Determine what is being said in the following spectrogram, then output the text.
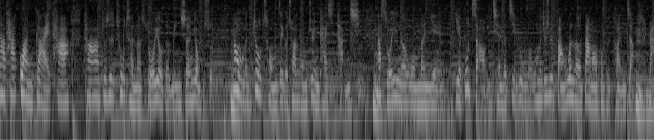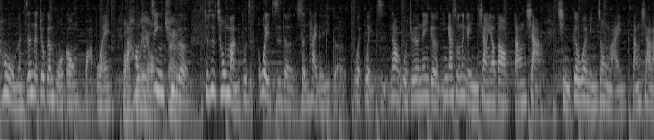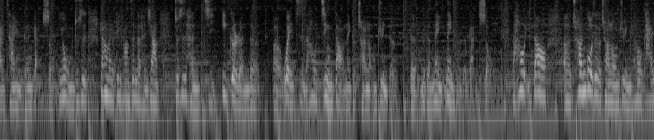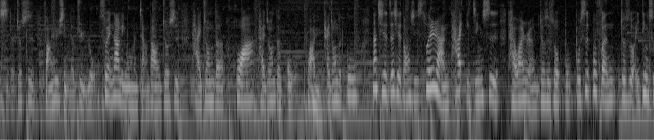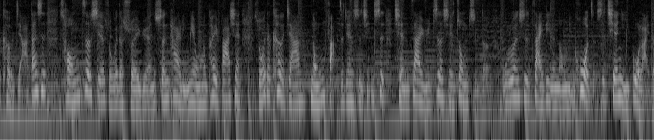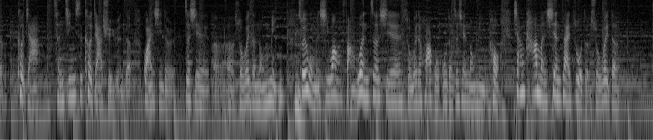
那它灌溉，它它就是促成了所有的民生用水。嗯、那我们就从这个川龙郡开始谈起。嗯、那所以呢，我们也也不找以前的记录了，我们就是访问了大毛埔的团长，嗯、然后我们真的就跟伯公寡杯，然后就进去了，就是充满不知未知的生态的一个位位置。那我觉得那个应该应该说那个影像要到当下，请各位民众来当下来参与跟感受，因为我们就是让那个地方真的很像，就是。很挤一个人的呃位置，然后进到那个传龙郡的的那个内内部的感受。然后一到呃穿过这个川龙郡以后，开始的就是防御型的聚落，所以那里我们讲到的就是台中的花、台中的果、花、台中的菇。嗯、那其实这些东西虽然它已经是台湾人，就是说不不是不分，就是说一定是客家，但是从这些所谓的水源生态里面，我们可以发现所谓的客家农法这件事情是潜在于这些种植的，无论是在地的农民，或者是迁移过来的客家。曾经是客家血缘的关系的这些呃呃所谓的农民，嗯、所以我们希望访问这些所谓的花果菇的这些农民以后，将他们现在做的所谓的。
